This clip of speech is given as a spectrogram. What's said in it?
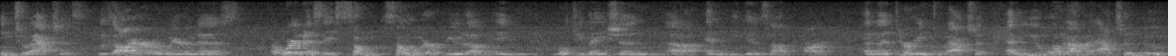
into actions. Desire, awareness. Awareness is some somewhere built up in motivation uh, and the begins that part, and then turn into action. And you will have an action loop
